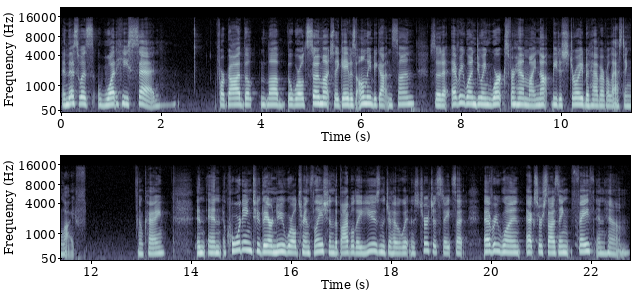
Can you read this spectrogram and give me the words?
And this was what he said. For God the, loved the world so much that he gave his only begotten Son, so that everyone doing works for him might not be destroyed but have everlasting life. Okay? And, and according to their New World Translation, the Bible they use in the Jehovah Witness Church, it states that everyone exercising faith in him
